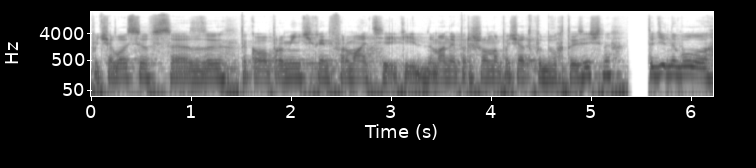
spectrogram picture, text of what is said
Почалося все з такого промінчика інформації, який до мене прийшов на початку 2000-х. Тоді не було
